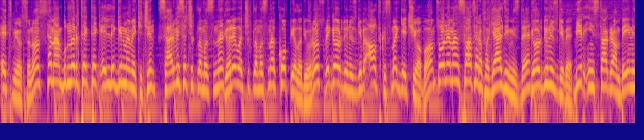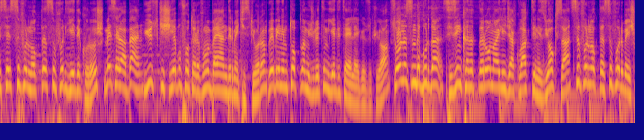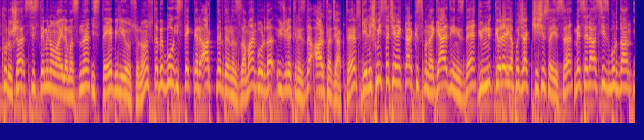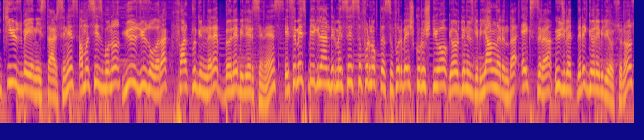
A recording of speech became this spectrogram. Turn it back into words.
etmiyorsunuz. Hemen bunları tek tek elde girmemek için servis açıklamasını görev açıklamasına kopyala diyoruz ve gördüğünüz gibi alt kısma geçiyor bu. Sonra hemen sağ tarafa geldiğimizde gördüğünüz gibi bir Instagram beğenisi 0.07 kuruş. Mesela ben 100 kişiye bu fotoğrafımı beğendirmek istiyorum ve benim toplam ücretim 7 TL gözüküyor. Sonrasında burada sizin kanıtları onaylayacak vaktiniz yoksa 0.05 kuruşa sistemin onaylamasını isteyebiliyorsunuz. Tabi bu istekleri arttırdığınız zaman burada ücretiniz de artacaktır. Gelişmiş seçenekler kısmına geldiğinizde günlük görev yapacak kişi sayısı mesela siz buradan 200 beğeni istersiniz ama siz bunu 100-100 olarak farklı günlere bölebilirsiniz. SMS bilgilendirmesi 0.05 kuruş diyor. Gördüğünüz gibi yanlarında ekstra ücretleri görebiliyorsunuz.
